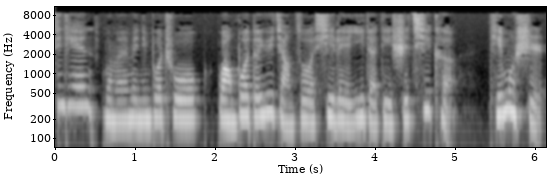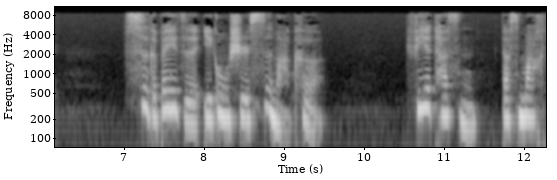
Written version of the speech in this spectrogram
今天我们为您播出广播德语讲座系列一的第十七课，题目是“四个杯子一共是四马克 ”，Vier Tassen, das macht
